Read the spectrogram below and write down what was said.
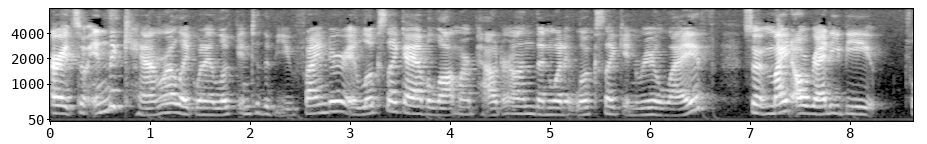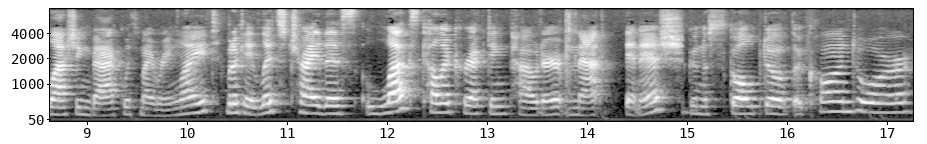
Alright, so in the camera, like when I look into the viewfinder, it looks like I have a lot more powder on than what it looks like in real life. So it might already be flashing back with my ring light. But okay, let's try this Luxe Color Correcting Powder Matte Finish. I'm gonna sculpt out the contour.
